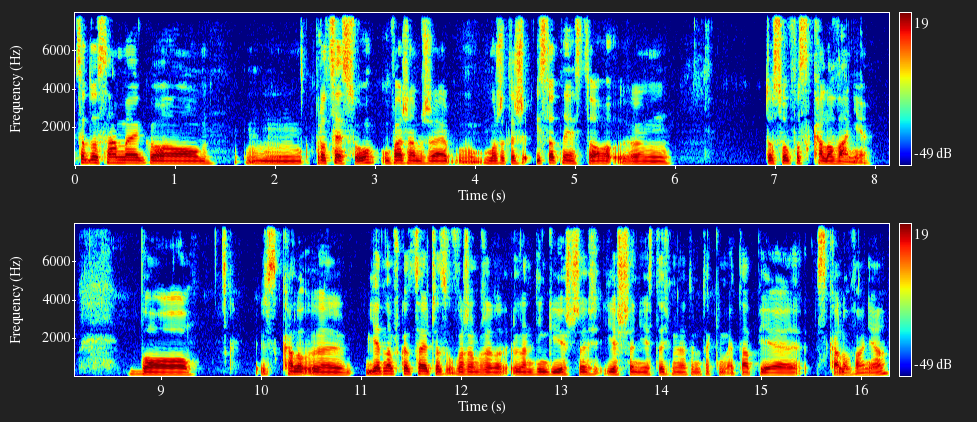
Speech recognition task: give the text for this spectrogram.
co do samego procesu, uważam, że może też istotne jest to, to słowo skalowanie, bo skalo, e, ja na przykład cały czas uważam, że landingi jeszcze, jeszcze nie jesteśmy na tym takim etapie skalowania.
